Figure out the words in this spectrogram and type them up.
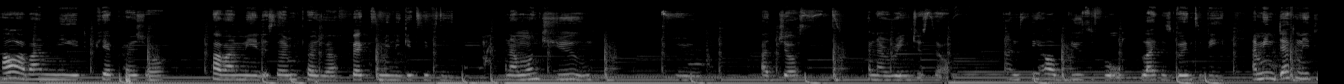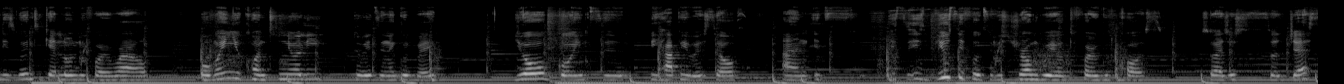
how have I made peer pressure, how have I made a certain pressure affect me negatively? And I want you to adjust and arrange yourself and see how beautiful life is going to be. I mean, definitely it's going to get lonely for a while, but when you continually do it in a good way, you're going to be happy with yourself, and it's it's, it's beautiful to be strong-willed for a good cause. So I just suggest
